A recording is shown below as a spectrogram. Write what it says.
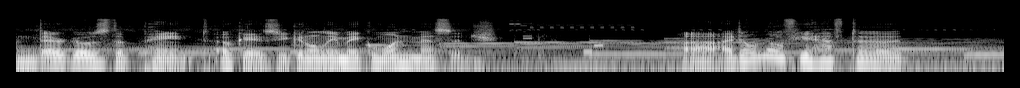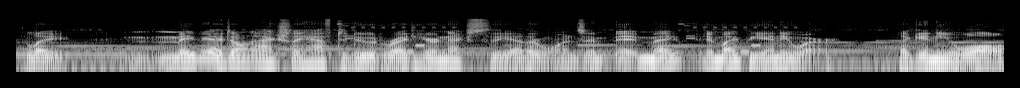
And there goes the paint. Okay, so you can only make one message. Uh, I don't know if you have to, like, maybe I don't actually have to do it right here next to the other ones. It, it, may, it might be anywhere, like any wall.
